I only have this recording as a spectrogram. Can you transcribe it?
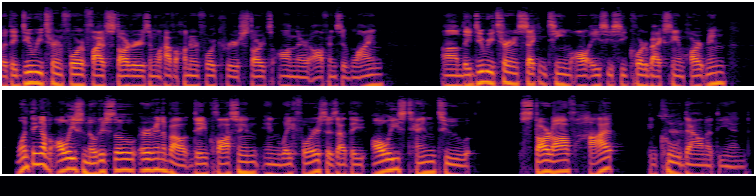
but they do return four or five starters and will have 104 career starts on their offensive line. Um, they do return second team All ACC quarterback Sam Hartman. One thing I've always noticed, though, Irvin, about Dave Clawson in Wake Forest is that they always tend to start off hot and cool down at the end.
